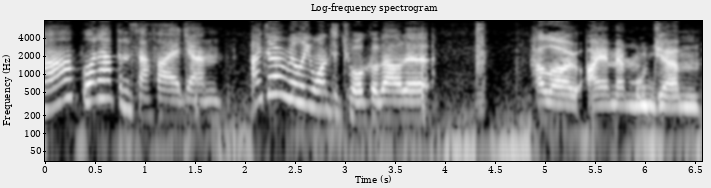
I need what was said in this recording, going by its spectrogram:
Huh? What happened, Sapphire Gem? I don't really want to talk about it. Hello, I am Emerald Gem.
